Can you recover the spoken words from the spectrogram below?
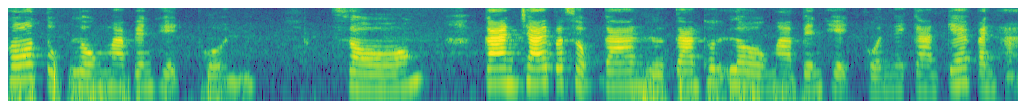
ข้อตกลงมาเป็นเหตุผล 2. การใช้ประสบการณ์หรือการทดลองมาเป็นเหตุผลในการแก้ปัญหา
